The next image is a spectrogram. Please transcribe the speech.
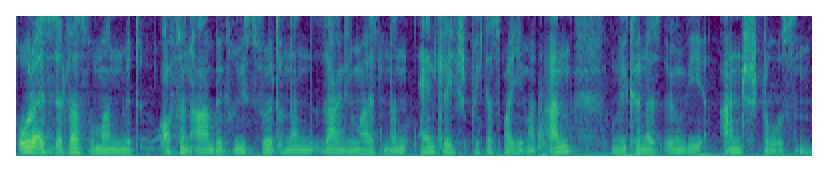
Oder ist es etwas, wo man mit offenen Armen begrüßt wird und dann sagen die meisten, dann endlich spricht das mal jemand an und wir können das irgendwie anstoßen?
